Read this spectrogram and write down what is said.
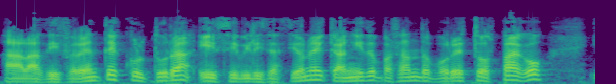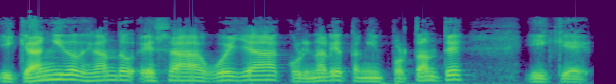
a las diferentes culturas y civilizaciones que han ido pasando por estos pagos y que han ido dejando esa huella culinaria tan importante y que,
